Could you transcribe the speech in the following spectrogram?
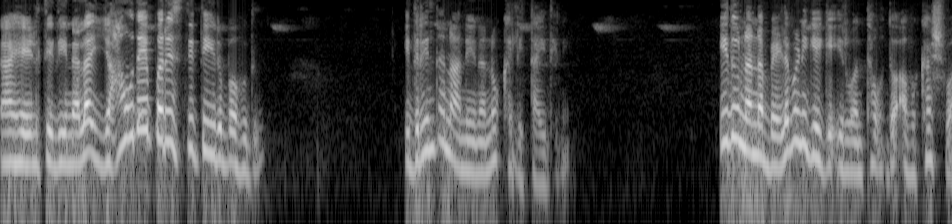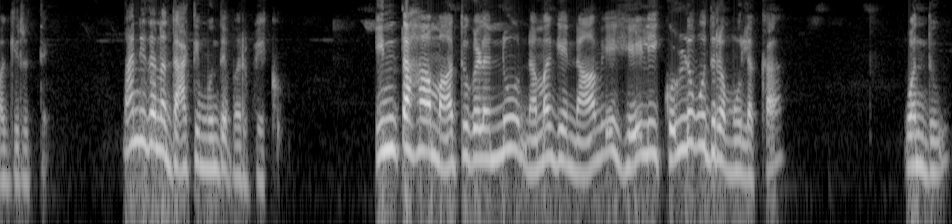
ನಾ ಹೇಳ್ತಿದ್ದೀನಲ್ಲ, ಯಾವುದೇ ಪರಿಸ್ಥಿತಿ ಇರಬಹುದು. ಇದರಿಂದ ನಾನೇನನ್ನು ಕಲಿತಾ ಇದ್ದೀನಿ. ಇದು ನನ್ನ ಬೆಳವಣಿಗೆಗೆ ಇರುವಂತಹ ಒಂದು ಅವಕಾಶವಾಗಿರುತ್ತೆ. ನಾನು ಇದನ್ನ ದಾಟಿ ಮುಂದೆ ಬರಬೇಕು. ಇಂತಹ ಮಾತುಗಳನ್ನು ನಮಗೆ ನಾವೇ ಹೇಳಿಕೊಳ್ಳುವುದರ ಮೂಲಕ ಒಂದು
